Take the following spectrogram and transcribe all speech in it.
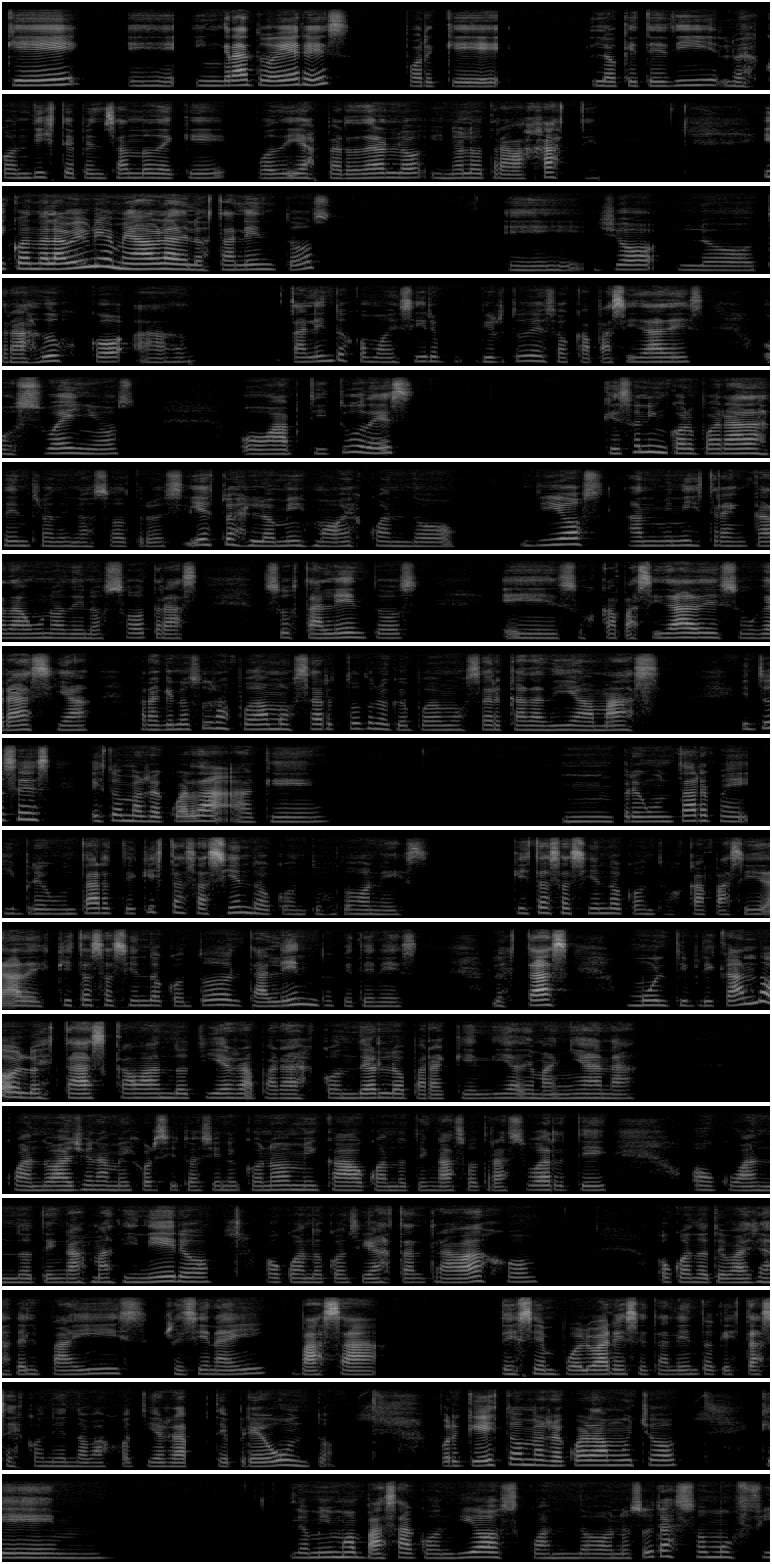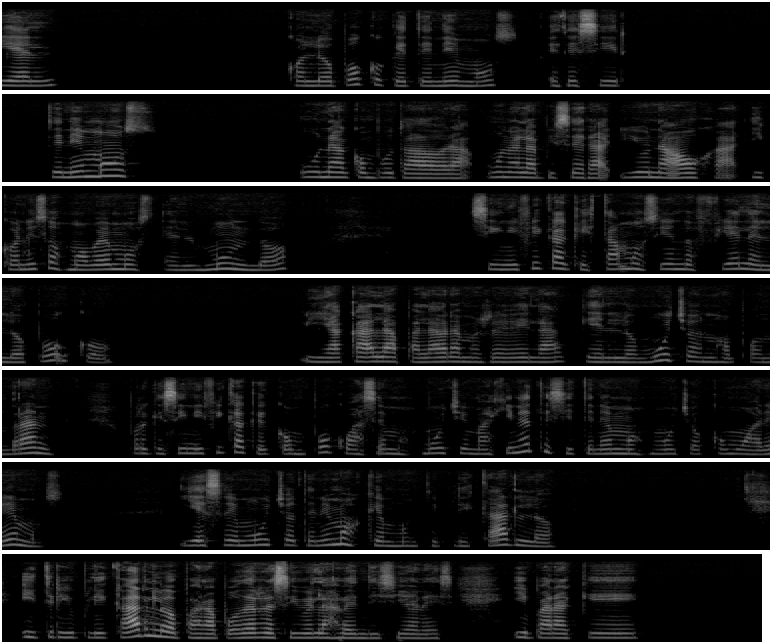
que eh, ingrato eres porque lo que te di lo escondiste pensando de que podías perderlo y no lo trabajaste. Y cuando la Biblia me habla de los talentos, eh, yo lo traduzco a talentos como decir virtudes o capacidades o sueños o aptitudes que son incorporadas dentro de nosotros. Y esto es lo mismo, es cuando Dios administra en cada uno de nosotras sus talentos, eh, sus capacidades, su gracia, para que nosotros podamos ser todo lo que podemos ser cada día más. Entonces, esto me recuerda a que mm, preguntarme y preguntarte, ¿qué estás haciendo con tus dones? ¿Qué estás haciendo con tus capacidades? ¿Qué estás haciendo con todo el talento que tenés? ¿Lo estás multiplicando o lo estás cavando tierra para esconderlo para que el día de mañana, cuando haya una mejor situación económica o cuando tengas otra suerte o cuando tengas más dinero o cuando consigas tal trabajo o cuando te vayas del país, recién ahí vas a desempolvar ese talento que estás escondiendo bajo tierra, te pregunto. Porque esto me recuerda mucho que mm, lo mismo pasa con Dios cuando nosotras somos fiel con lo poco que tenemos, es decir, tenemos una computadora, una lapicera y una hoja y con eso movemos el mundo, significa que estamos siendo fiel en lo poco. Y acá la palabra me revela que en lo mucho nos pondrán, porque significa que con poco hacemos mucho. Imagínate si tenemos mucho, ¿cómo haremos? Y ese mucho tenemos que multiplicarlo y triplicarlo para poder recibir las bendiciones y para que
